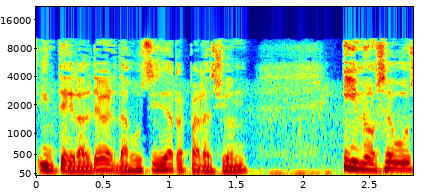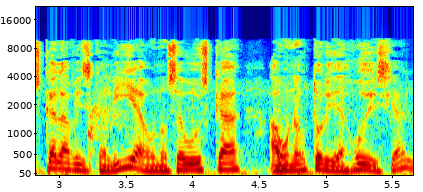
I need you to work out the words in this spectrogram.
Integral de Verdad, Justicia y Reparación y no se busca a la Fiscalía o no se busca a una autoridad judicial?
